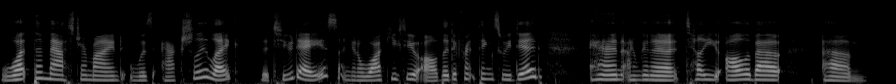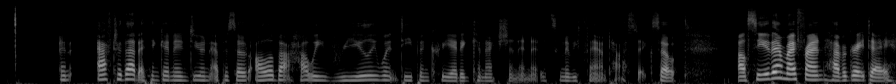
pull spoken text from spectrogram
what the mastermind was actually like the two days. I'm going to walk you through all the different things we did, and I'm going to tell you all about. Um, and after that, I think I'm going to do an episode all about how we really went deep and created connection in it. It's going to be fantastic. So I'll see you there, my friend. Have a great day.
